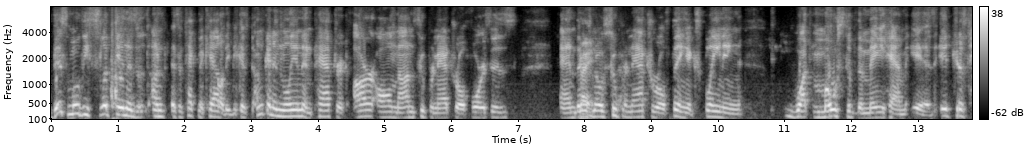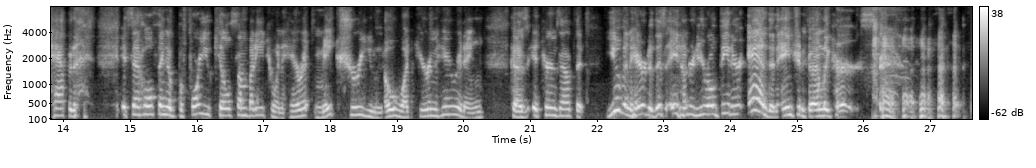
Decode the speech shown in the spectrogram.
this movie slipped in as a, as a technicality because Duncan and Lynn and Patrick are all non supernatural forces, and there's Right. no supernatural thing explaining what most of the mayhem is. It just happened. It's that whole thing of before you kill somebody to inherit, make sure you know what you're inheriting, because it turns out that you've inherited this 800 year old theater and an ancient family curse.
